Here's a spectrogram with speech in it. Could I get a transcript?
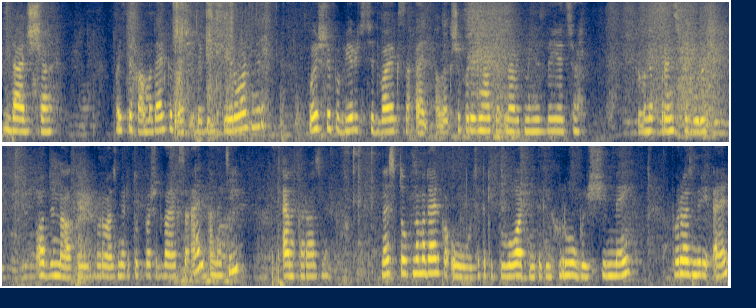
Далі. Ось така моделька, теж іде більший розмір. Пише по бірочці 2XL. Але якщо порівняти, навіть мені здається, то вони в принципі будуть одинакові по розміру. Тут пише 2XL, а на тій М розмір. Наступна моделька. О, це такий плотний, такий грубий, щільний. По розмірі L.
